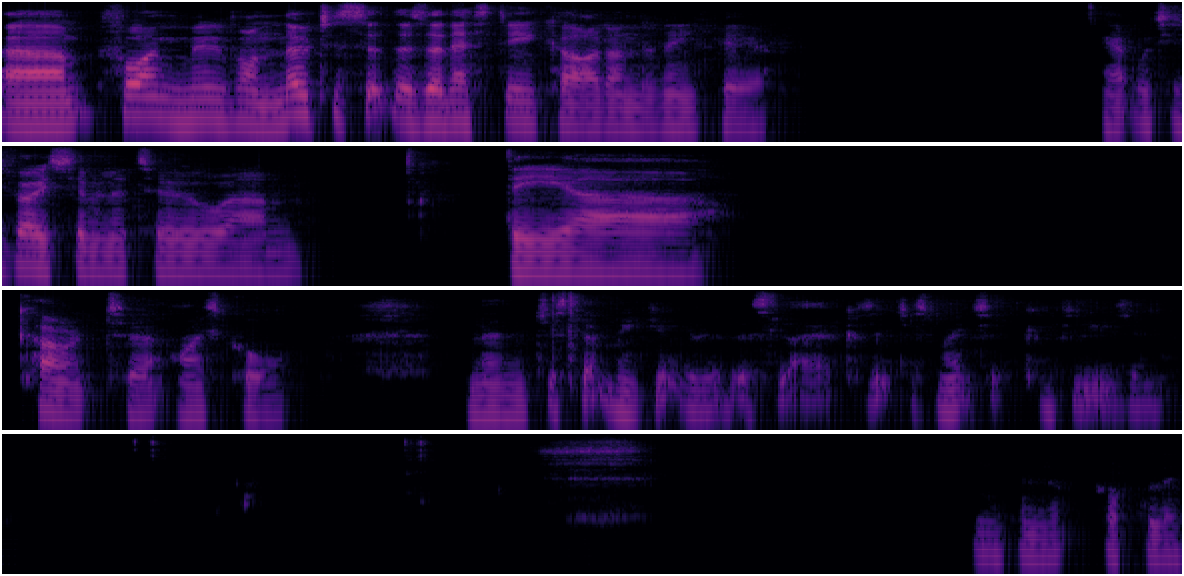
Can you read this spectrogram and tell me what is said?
Um, before I move on, notice that there's an SD card underneath here. Yeah, which is very similar to um, the uh, current uh, ice core. And then just let me get rid of this layer because it just makes it confusing. You can look properly.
